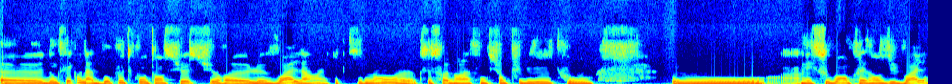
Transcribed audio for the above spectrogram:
Euh, donc c'est qu'on a beaucoup de contentieux sur euh, le voile, hein, effectivement, que ce soit dans la fonction publique ou, ou on est souvent en présence du voile.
